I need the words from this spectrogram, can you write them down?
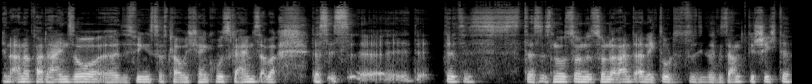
in anderen Parteien so. Äh, deswegen ist das, glaube ich, kein großes Geheimnis. Aber das ist, äh, das ist, das ist nur so eine, so eine Randanekdote zu dieser Gesamtgeschichte.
